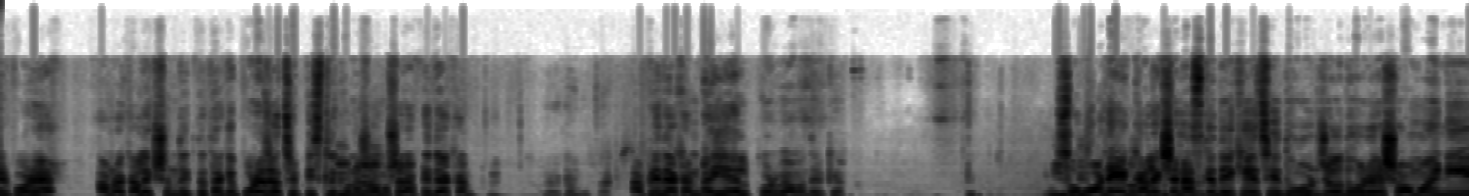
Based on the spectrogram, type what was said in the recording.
এরপরে আমরা কালেকশন দেখতে থাকি পড়ে যাচ্ছে পিছলে কোনো সমস্যা না আপনি দেখান। আপনি দেখান ভাইয়া হেল্প করবে আমাদেরকে। অনেক কালেকশন আজকে দেখিয়েছি। ধৈর্য ধরে সময় নিয়ে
